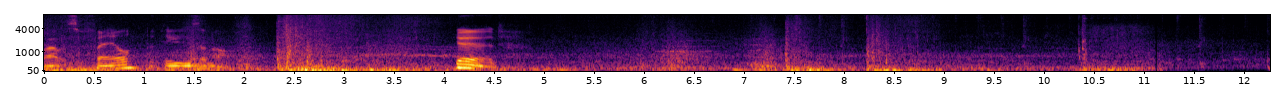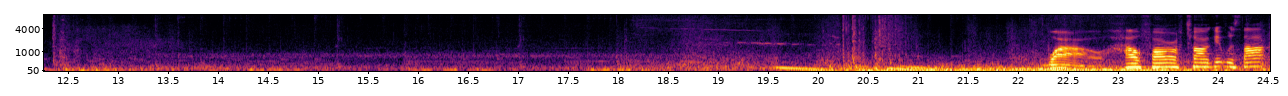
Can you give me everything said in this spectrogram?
Wow, it's a fail, but these are not. Good. Wow, how far off target was that?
